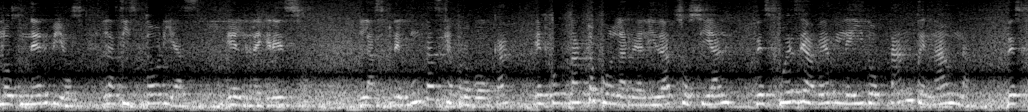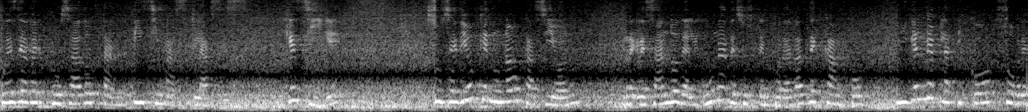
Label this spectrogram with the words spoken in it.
los nervios, las historias, el regreso, las preguntas que provoca el contacto con la realidad social después de haber leído tanto en aula, después de haber cruzado tantísimas clases. ¿Qué sigue? Sucedió que en una ocasión, regresando de alguna de sus temporadas de campo, Miguel me platicó sobre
